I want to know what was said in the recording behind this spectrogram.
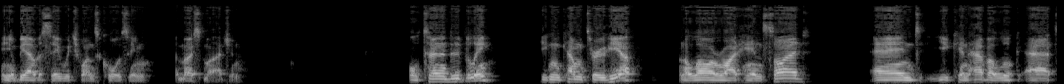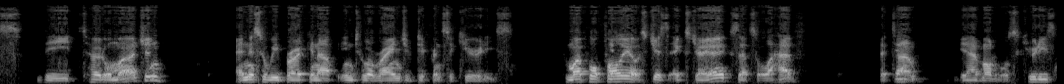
And you'll be able to see which one's causing the most margin. Alternatively, you can come through here on the lower right hand side and you can have a look at the total margin and this will be broken up into a range of different securities. For my portfolio, it's just XJO because that's all I have. But um, if you have multiple securities,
